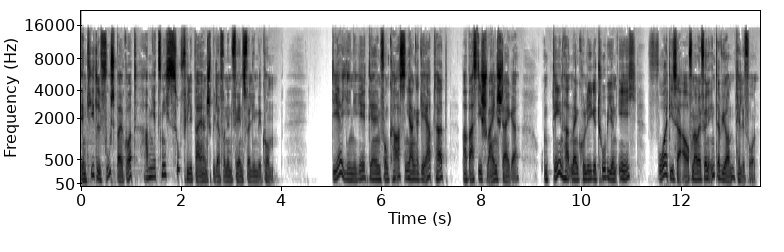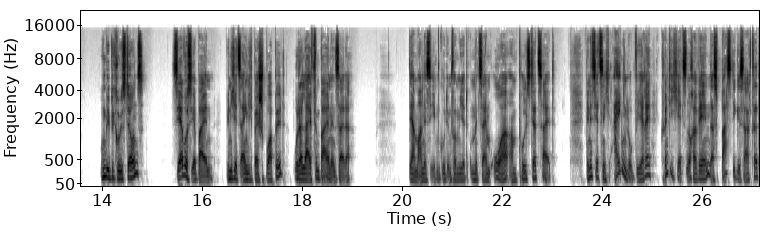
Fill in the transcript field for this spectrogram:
Den Titel Fußballgott haben jetzt nicht so viele Bayern-Spieler von den Fans verliehen bekommen. Derjenige, der ihn von Carsten Janker geerbt hat, war Basti Schweinsteiger. Und den hat mein Kollege Tobi und ich vor dieser Aufnahme für ein Interview am Telefon. Und wie begrüßt er uns? Servus, ihr beiden. Bin ich jetzt eigentlich bei Sportbild oder live im Bayern Insider? Der Mann ist eben gut informiert und mit seinem Ohr am Puls der Zeit. Wenn es jetzt nicht Eigenlob wäre, könnte ich jetzt noch erwähnen, dass Basti gesagt hat,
